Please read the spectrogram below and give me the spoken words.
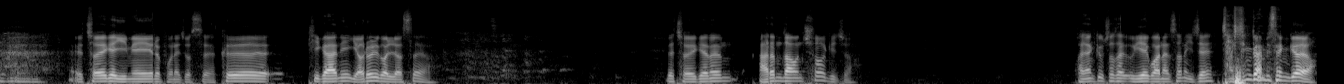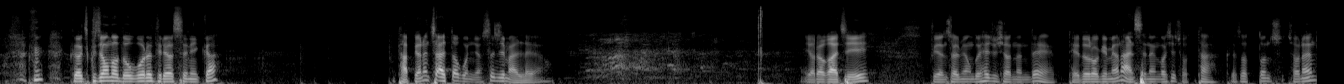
저에게 이메일을 보내줬어요. 그 기간이 열흘 걸렸어요. 근데 저에게는 아름다운 추억이죠. 관양교조사 의에 관해서는 이제 자신감이 생겨요. 그, 그 정도 노고를 드렸으니까 답변은 짧더군요. 쓰지 말래요. 여러 가지 부연 설명도 해주셨는데 되도록이면 안 쓰는 것이 좋다. 그래서 또 저는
